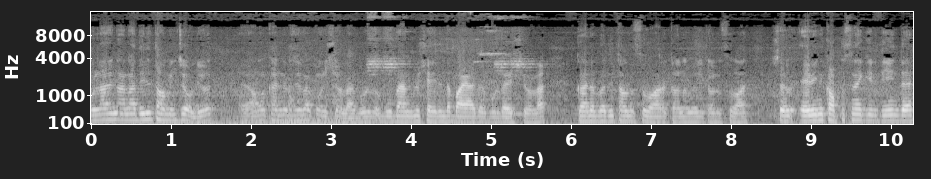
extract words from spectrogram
Bunların ana dili Tamilce oluyor. Ama Kannada'da da konuşuyorlar. Burada, bu Bangalore şehrinde bayağıdır burada yaşıyorlar. Ganabadi tanrısı var, Ganabadi tanrısı var. İşte evin kapısına girdiğinde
